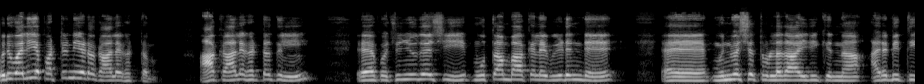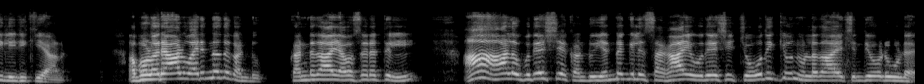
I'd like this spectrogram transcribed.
ഒരു വലിയ പട്ടിണിയുടെ കാലഘട്ടം. ആ കാലഘട്ടത്തിൽ കൊച്ചുഞ്ഞുദേശി മൂത്താമ്പാക്കലെ വീടിന്റെ മുൻവശത്തുള്ളതായിരിക്കുന്ന അരബിത്തിയിൽ ഇരിക്കുകയാണ് അപ്പോൾ ഒരാൾ വരുന്നത് കണ്ടു. കണ്ടതായ അവസരത്തിൽ ആ ആൾ ഉപദേശിയെ കണ്ടു. എന്തെങ്കിലും സഹായം ഉപദേശി ചോദിക്കൂ എന്നുള്ളതായ ചിന്തയോടുകൂടെ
